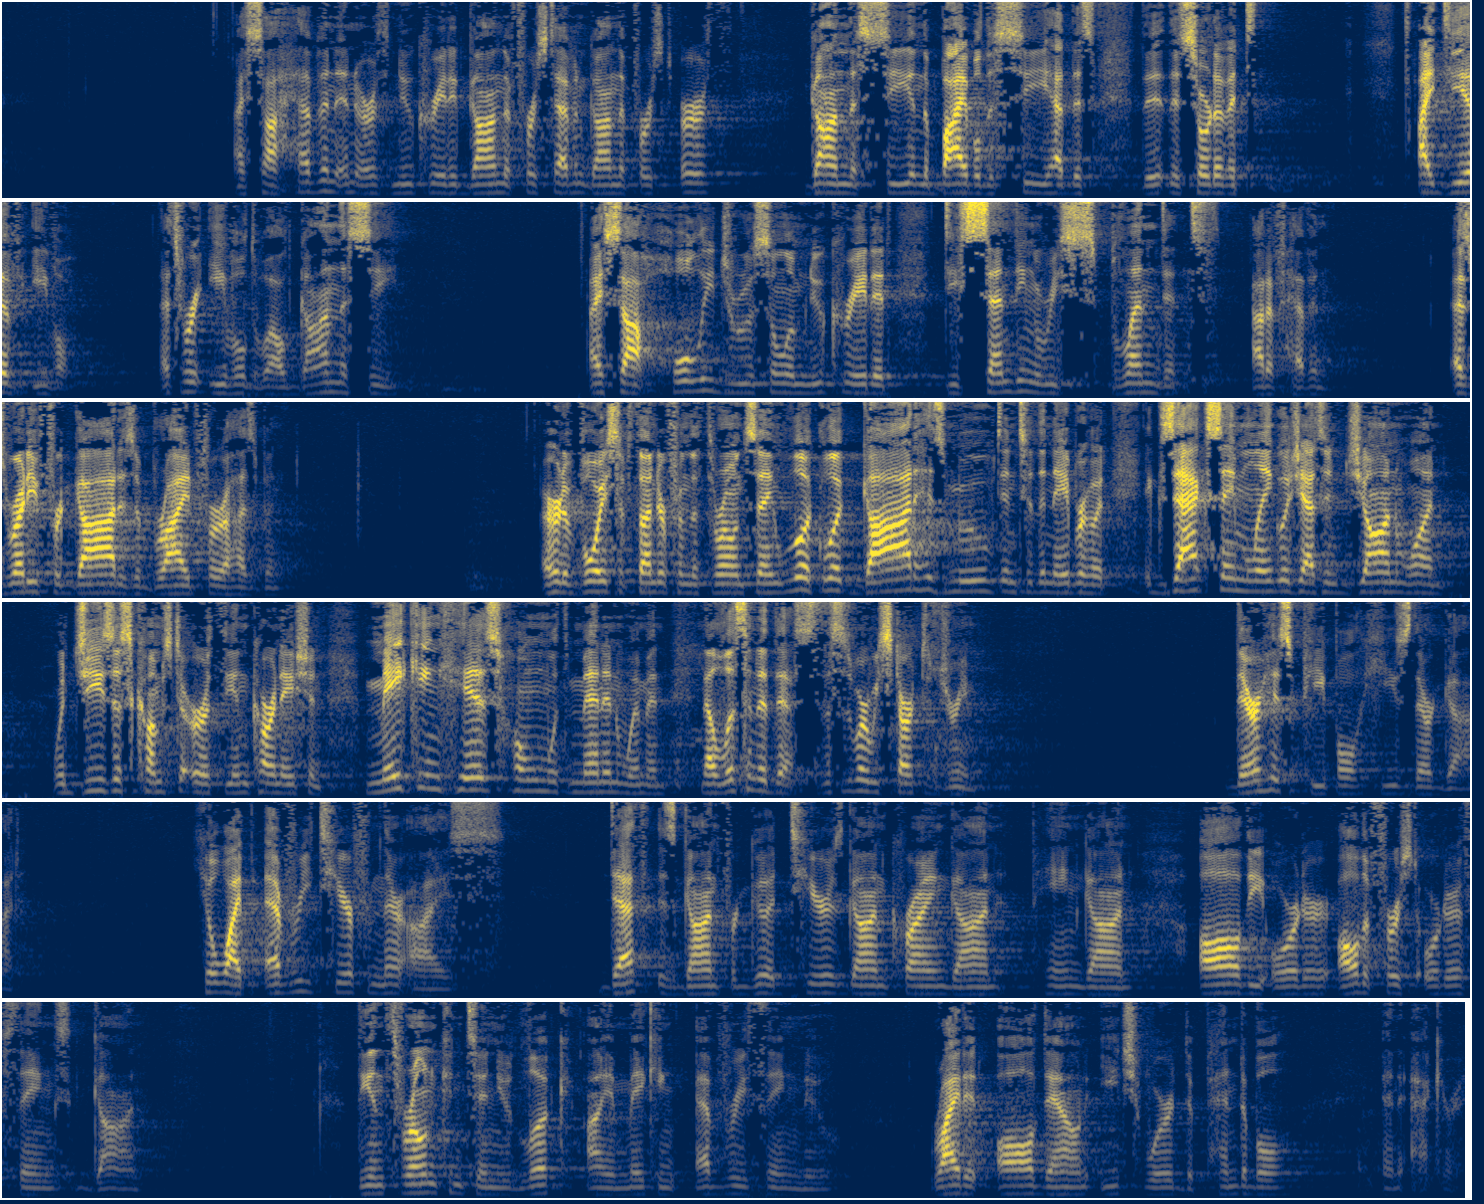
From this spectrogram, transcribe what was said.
I saw heaven and earth new created, gone the first heaven, gone the first earth, gone the sea. In the Bible, the sea had this, this sort of idea of evil. That's where evil dwelled, gone the sea. I saw holy Jerusalem, new created, descending resplendent out of heaven, as ready for God as a bride for a husband. I heard a voice of thunder from the throne saying, Look, look, God has moved into the neighborhood. Exact same language as in John 1, when Jesus comes to earth, the incarnation, making his home with men and women. Now, listen to this. This is where we start to dream. They're his people, he's their God. He'll wipe every tear from their eyes. Death is gone for good, tears gone, crying gone, pain gone, all the order, all the first order of things gone. The enthroned continued, Look, I am making everything new. Write it all down, each word dependable and accurate.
